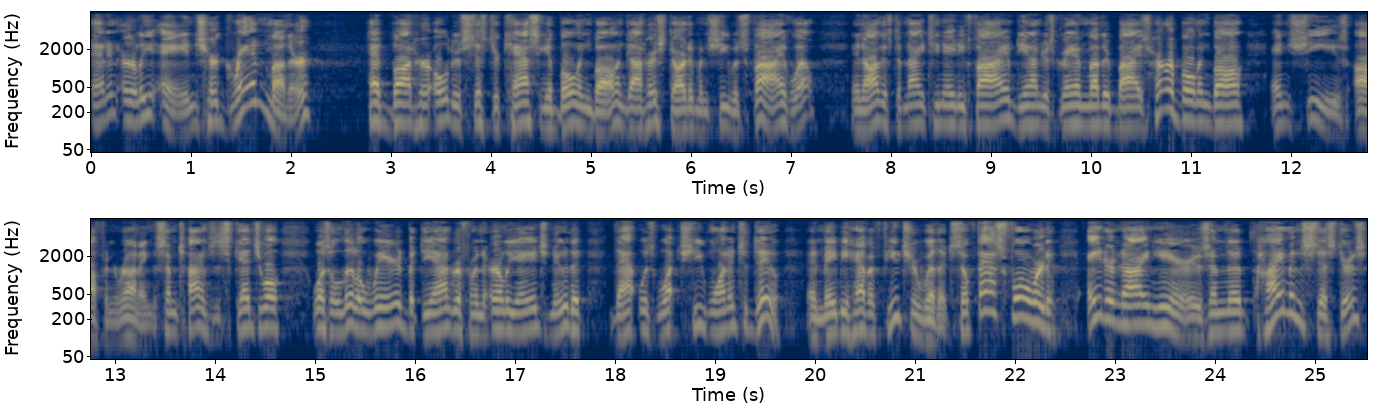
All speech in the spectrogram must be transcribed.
at an early age. Her grandmother had bought her older sister Cassie a bowling ball and got her started when she was five. Well, in August of 1985, Deandra's grandmother buys her a bowling ball, and she's off and running. Sometimes the schedule was a little weird, but Deandra from an early age knew that that was what she wanted to do and maybe have a future with it. So fast forward eight or nine years, and the Hyman sisters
